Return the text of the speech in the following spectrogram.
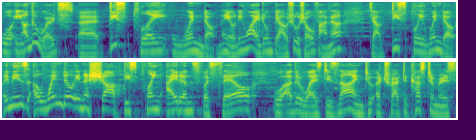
or in other words，呃、uh,，display window。那有另外一种表述手法呢，叫 display window。It means a window in a shop displaying items for sale or otherwise designed to attract customers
